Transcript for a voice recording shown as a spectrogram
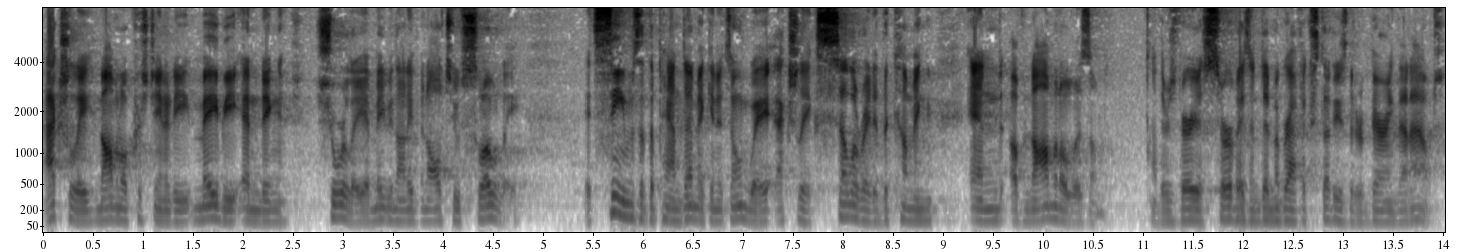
Actually, nominal Christianity may be ending surely, and maybe not even all too slowly. It seems that the pandemic, in its own way, actually accelerated the coming end of nominalism. Now, there's various surveys and demographic studies that are bearing that out.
